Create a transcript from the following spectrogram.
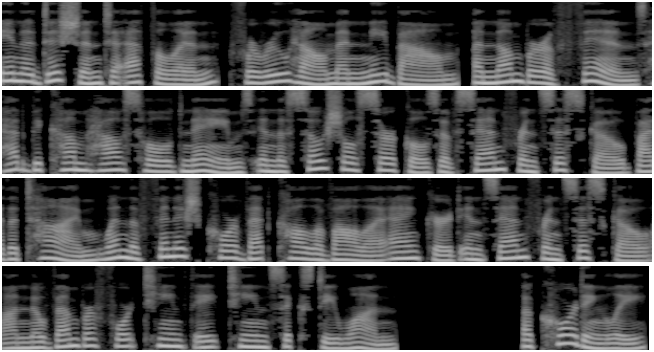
In addition to Etholén, Furuhelm and Niebaum, a number of Finns had become household names in the social circles of San Francisco by the time when the Finnish corvette Kalevala anchored in San Francisco on November 14, 1861. Accordingly,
